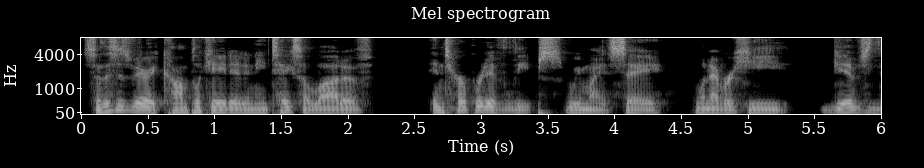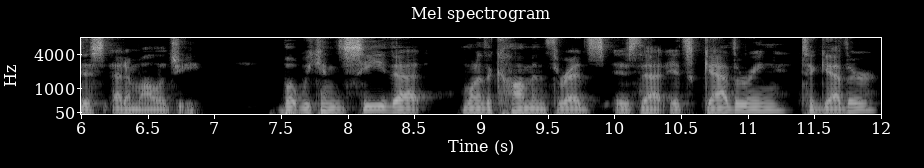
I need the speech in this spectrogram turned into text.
So this is very complicated, and he takes a lot of interpretive leaps, we might say, whenever he gives this etymology. But we can see that one of the common threads is that it's gathering together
